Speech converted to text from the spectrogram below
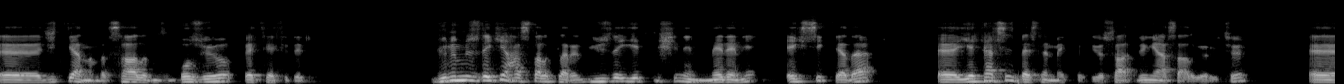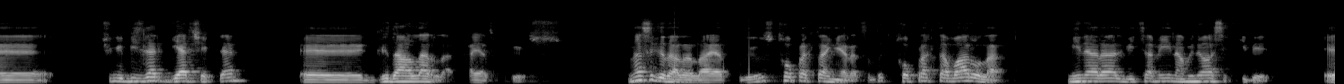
e, ciddi anlamda sağlığımızı bozuyor ve tehdit ediyor. Günümüzdeki hastalıkların yüzde yetmişinin nedeni eksik ya da e, yetersiz beslenmektir diyor Sa Dünya Sağlık Örgütü. E, çünkü bizler gerçekten e, gıdalarla hayat buluyoruz. Nasıl gıdalarla hayat buluyoruz? Topraktan yaratıldık. Toprakta var olan mineral, vitamin, amino asit gibi e,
